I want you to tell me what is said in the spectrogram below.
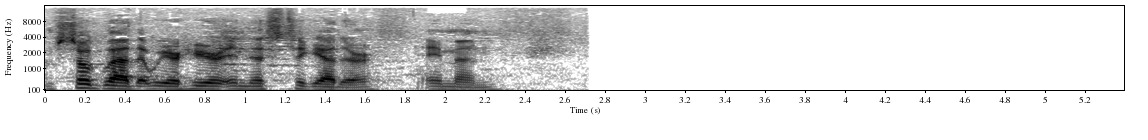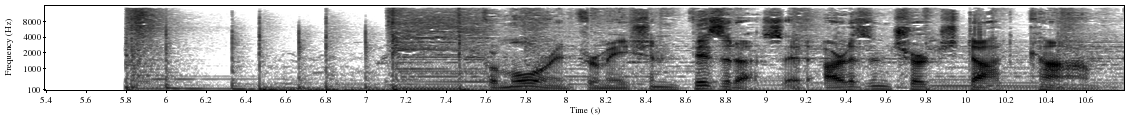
I'm so glad that we are here in this together. Amen. For more information, visit us at artisanchurch.com.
